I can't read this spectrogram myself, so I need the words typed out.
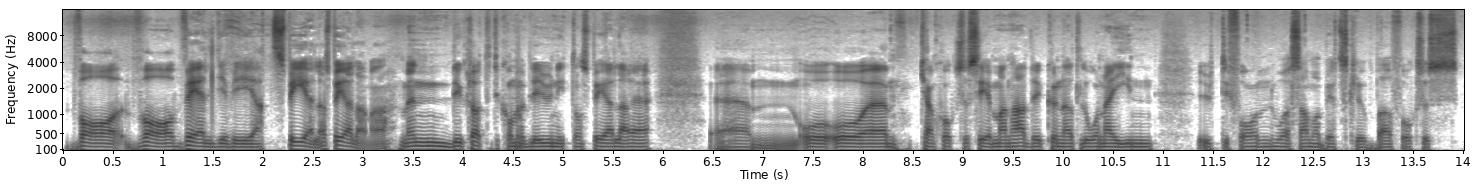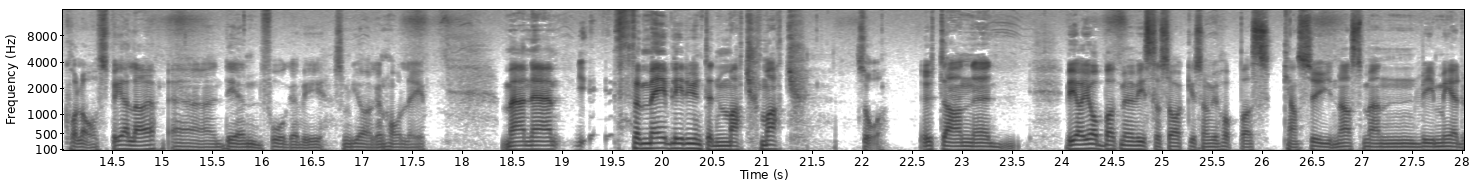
vad, vad väljer vi att spela spelarna. Men det är klart att det kommer bli U19-spelare. Ehm, och och ehm, kanske också se, man hade kunnat låna in utifrån våra samarbetsklubbar för att också kolla av spelare. Ehm, det är en fråga vi, som Jörgen håller i. Men för mig blir det ju inte en match-match så. Utan vi har jobbat med vissa saker som vi hoppas kan synas, men vi med,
